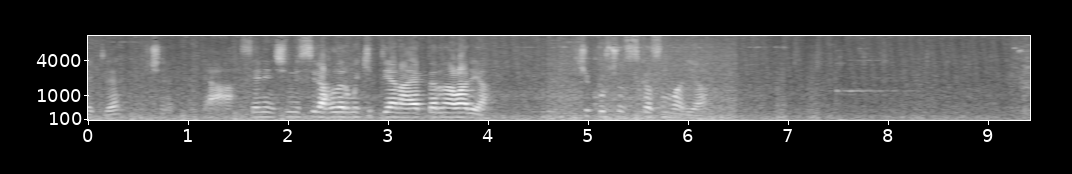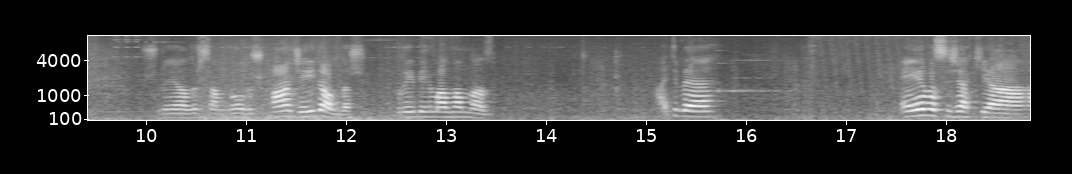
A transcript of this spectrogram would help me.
Bekle. Ya senin şimdi silahlarımı kitleyen ayaklarına var ya. İki kurşun sıkasım var ya. Şuraya alırsam ne olur? Aa de aldılar. Burayı benim almam lazım. Hadi be. E'ye basacak ya.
